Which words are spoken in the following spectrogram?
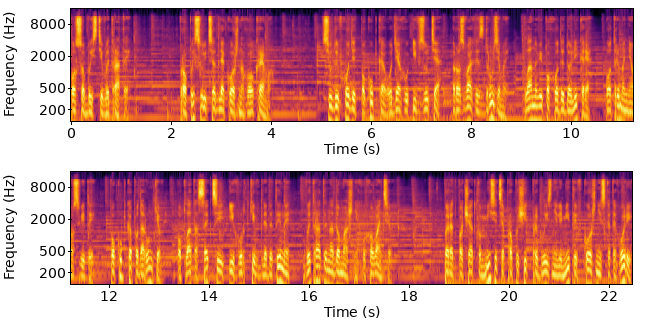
Особисті витрати прописуються для кожного окремо. Сюди входять покупка одягу і взуття, розваги з друзями, планові походи до лікаря, отримання освіти, покупка подарунків, оплата секцій і гуртків для дитини, витрати на домашніх вихованців. Перед початком місяця пропишіть приблизні ліміти в кожній з категорій,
